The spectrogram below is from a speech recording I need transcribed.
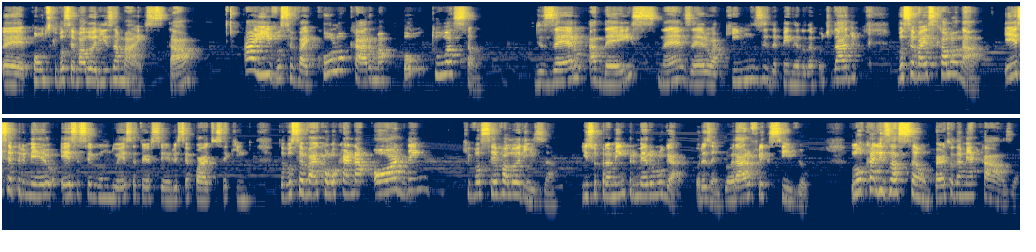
É, pontos que você valoriza mais, tá? Aí você vai colocar uma pontuação de 0 a 10, né? 0 a 15, dependendo da quantidade. Você vai escalonar esse é primeiro, esse é segundo, esse é terceiro, esse é quarto, esse é quinto. Então você vai colocar na ordem que você valoriza. Isso para mim em primeiro lugar. Por exemplo, horário flexível, localização perto da minha casa.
